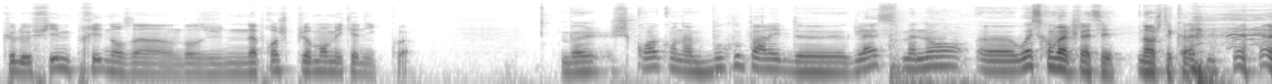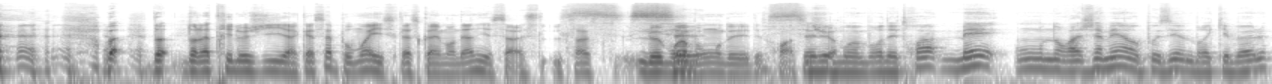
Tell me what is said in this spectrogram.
que le film pris dans un dans une approche purement mécanique quoi. Bah, je crois qu'on a beaucoup parlé de Glace. Maintenant, euh, où est-ce qu'on va le classer? Non, je déconne. Bah, dans, dans la trilogie Incassable, pour moi, il se classe quand même en dernier. Ça reste, ça reste le moins bon des, des trois, c'est le moins bon des trois. Mais on n'aura jamais à opposer Unbreakable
